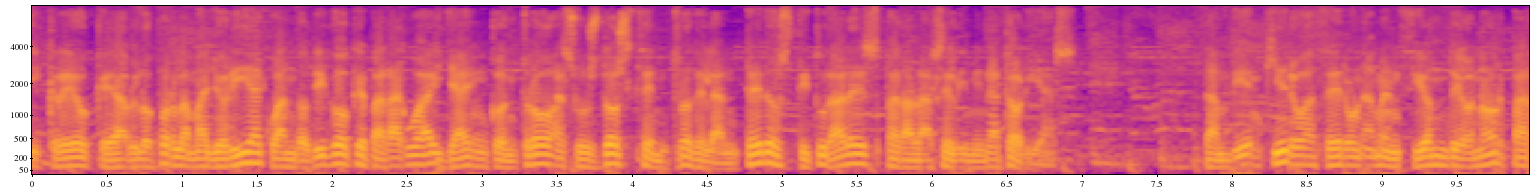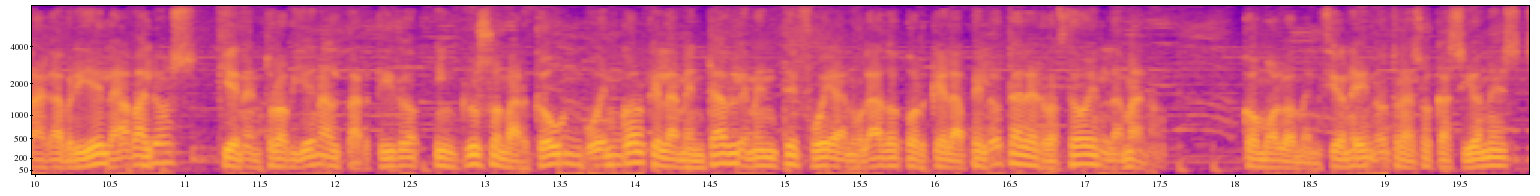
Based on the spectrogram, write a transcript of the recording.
y creo que hablo por la mayoría cuando digo que Paraguay ya encontró a sus dos centrodelanteros titulares para las eliminatorias. También quiero hacer una mención de honor para Gabriel Ábalos, quien entró bien al partido, incluso marcó un buen gol que lamentablemente fue anulado porque la pelota le rozó en la mano. Como lo mencioné en otras ocasiones,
